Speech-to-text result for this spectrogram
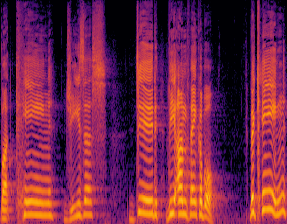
But King Jesus did the unthinkable. The king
